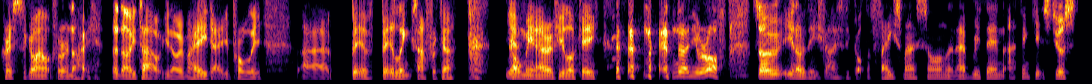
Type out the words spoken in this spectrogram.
chris to go out for a night a night out you know in my heyday probably uh bit of bit of Lynx Africa. Yeah. call me air if you're lucky and then you're off. So you know these guys they've got the face masks on and everything. I think it's just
